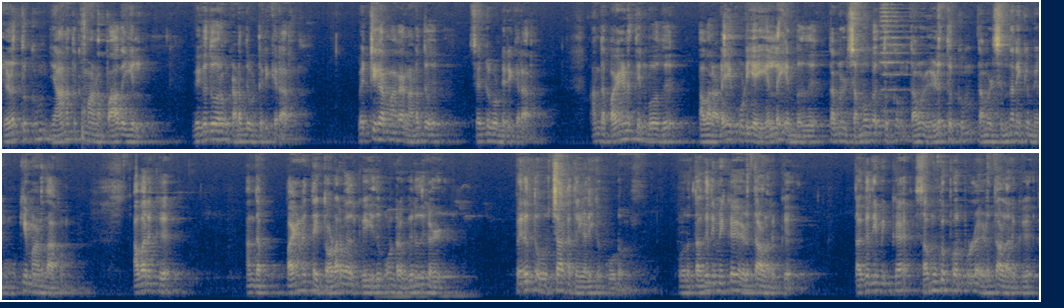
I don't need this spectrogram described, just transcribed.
எழுத்துக்கும் ஞானத்துக்குமான பாதையில் வெகு தூரம் கடந்து விட்டிருக்கிறார். வெற்றிகரமாக நடந்து சென்று கொண்டிருக்கிறார். அந்த பயணத்தின் போது அவர் அடையக்கூடிய எல்லை என்பது தமிழ் சமூகத்துக்கும் தமிழ் எழுத்துக்கும் தமிழ் சிந்தனைக்கும் மிக முக்கியமானதாகும். அவருக்கு அந்த பயணத்தை தொடர்வதற்கு இது போன்ற விருதுகள் பெருத்த உற்சாகத்தை அளிக்கக்கூடும். ஒரு தகுதிமிக்க எழுத்தாளருக்கு தகுதிமிக்க சமூக பொறுப்புள்ள எழுத்தாளருக்கு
